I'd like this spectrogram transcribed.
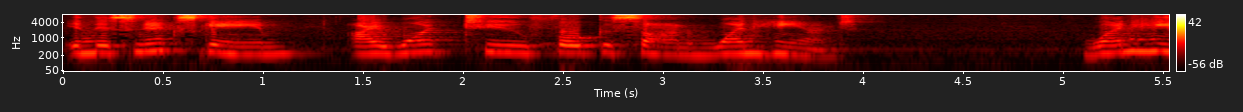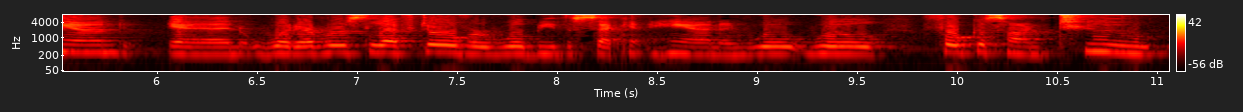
In this next game, I want to focus on one hand one hand and whatever is left over will be the second hand and we'll, we'll focus on two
